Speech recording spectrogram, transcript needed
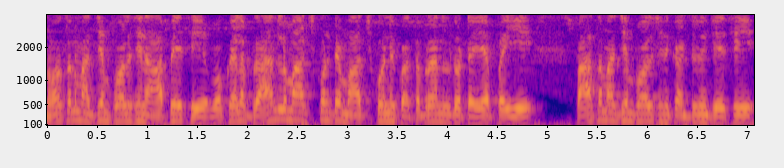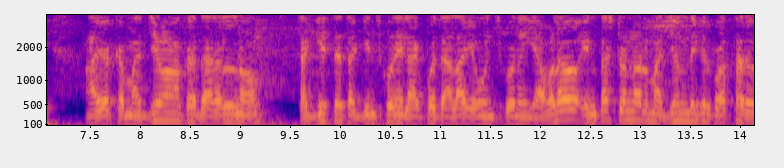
నూతన మద్యం పాలసీని ఆపేసి ఒకవేళ బ్రాండ్లు మార్చుకుంటే మార్చుకొని కొత్త బ్రాండ్లతో టైఅప్ అయ్యి పాత మద్యం పాలసీని కంటిన్యూ చేసి ఆ యొక్క మద్యం యొక్క ధరలను తగ్గిస్తే తగ్గించుకొని లేకపోతే అలాగే ఉంచుకొని ఎవరో ఇంట్రెస్ట్ ఉన్న వాళ్ళు మద్యం దగ్గరికి వస్తారు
